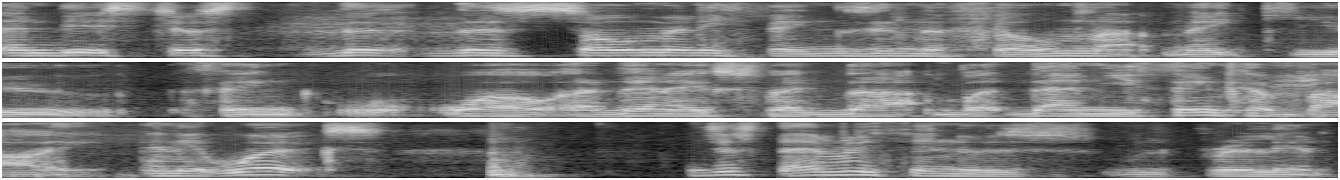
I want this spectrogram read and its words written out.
and it's just there's so many things in the film that make you think, well, I didn't expect that, but then you think about it and it works. Just everything was was brilliant.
